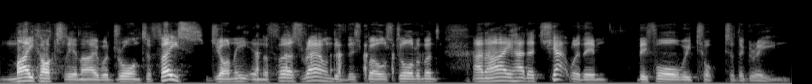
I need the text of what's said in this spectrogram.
Mike Oxley and I were drawn to face Johnny in the first round of this bowls tournament, and I had a chat with him before we took to the green.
